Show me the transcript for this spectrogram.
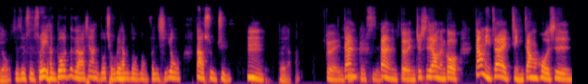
有，这就是所以很多那个啊，现在很多球队他们都有那种分析，用大数据。嗯，对啊，对，对但但对你就是要能够，当你在紧张或者是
